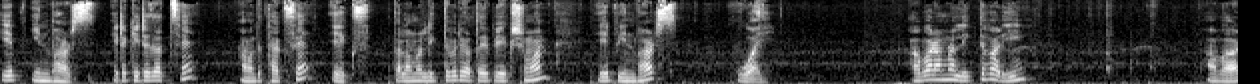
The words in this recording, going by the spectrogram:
এফ ইনভার্স এটা কেটে যাচ্ছে, আমাদের থাকছে এক্স তাহলে আমরা লিখতে পারি অতএব এক্স সমান এফ ইনভার্স ওয়াই আবার আমরা লিখতে পারি আবার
